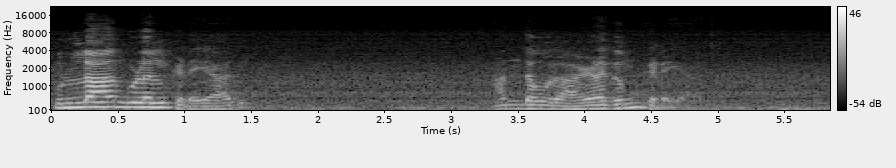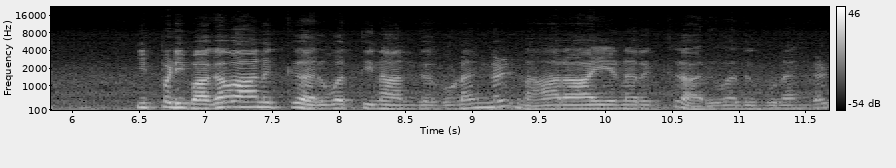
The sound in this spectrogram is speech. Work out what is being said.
புல்லாங்குழல் கிடையாது. அந்த ஒரு அழகும் கிடையாது. இப்படி பகவானுக்கு அறுபத்தி நான்கு குணங்கள் நாராயணருக்கு அறுபது குணங்கள்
